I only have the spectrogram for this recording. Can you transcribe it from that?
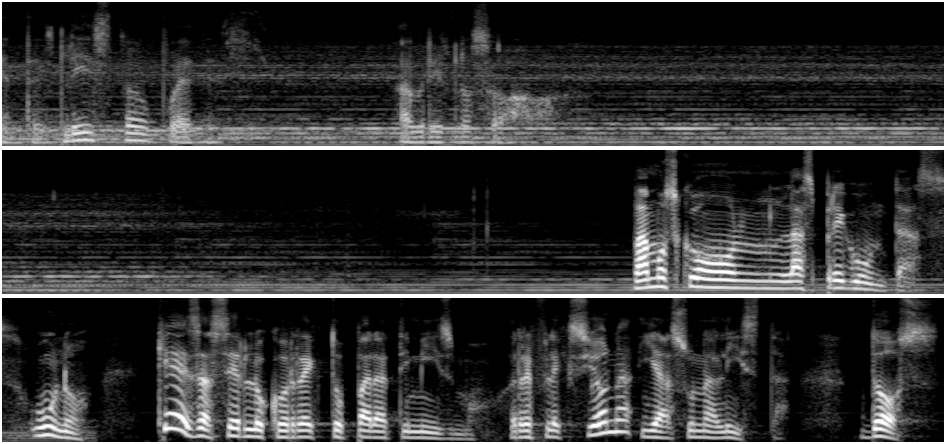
Sientes listo, puedes abrir los ojos. Vamos con las preguntas. 1. ¿Qué es hacer lo correcto para ti mismo? Reflexiona y haz una lista. 2.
